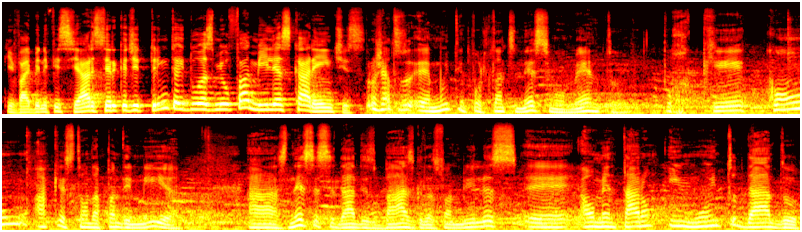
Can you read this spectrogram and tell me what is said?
que vai beneficiar cerca de 32 mil famílias carentes. O projeto é muito importante nesse momento porque, com a questão da pandemia, as necessidades básicas das famílias é, aumentaram em muito, dado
